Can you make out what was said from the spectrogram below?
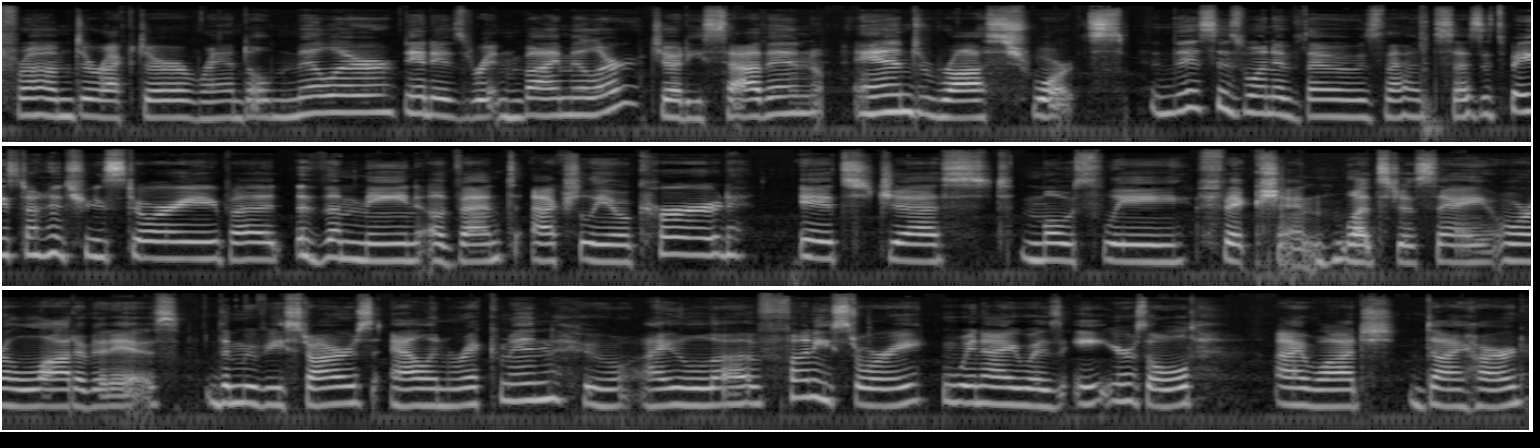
from director Randall Miller. It is written by Miller, Jody Savin, and Ross Schwartz. This is one of those that says it's based on a true story, but the main event actually occurred it's just mostly fiction, let's just say, or a lot of it is. The movie stars Alan Rickman, who I love. Funny story when I was eight years old, I watched Die Hard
